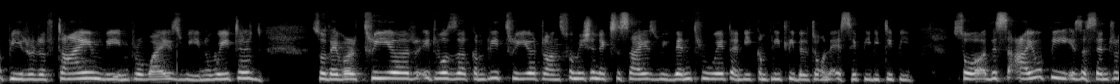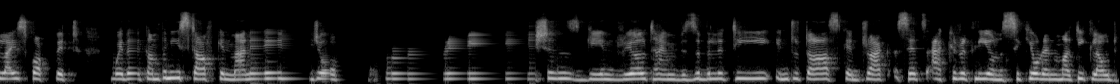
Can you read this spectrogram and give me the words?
a period of time. We improvised, we innovated. So there were three year, it was a complete three year transformation exercise. We went through it and we completely built on SAP BTP. So this IOP is a centralized cockpit where the company staff can manage operations, gain real time visibility into task and track assets accurately on a secure and multi cloud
